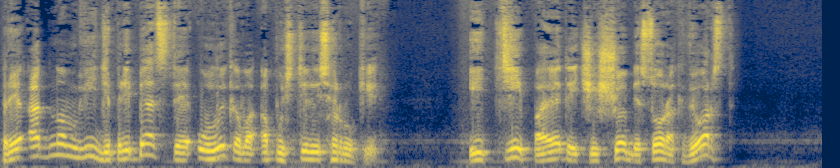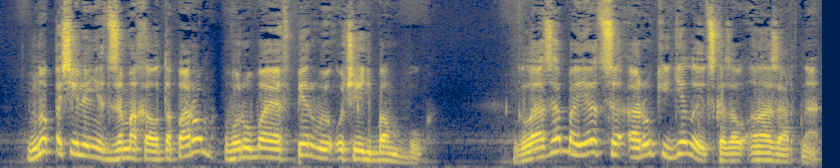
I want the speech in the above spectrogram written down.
При одном виде препятствия у Лыкова опустились руки – Идти по этой чащобе сорок верст? Но поселенец замахал топором, вырубая в первую очередь бамбук. «Глаза боятся, а руки делают», — сказал он азартно.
